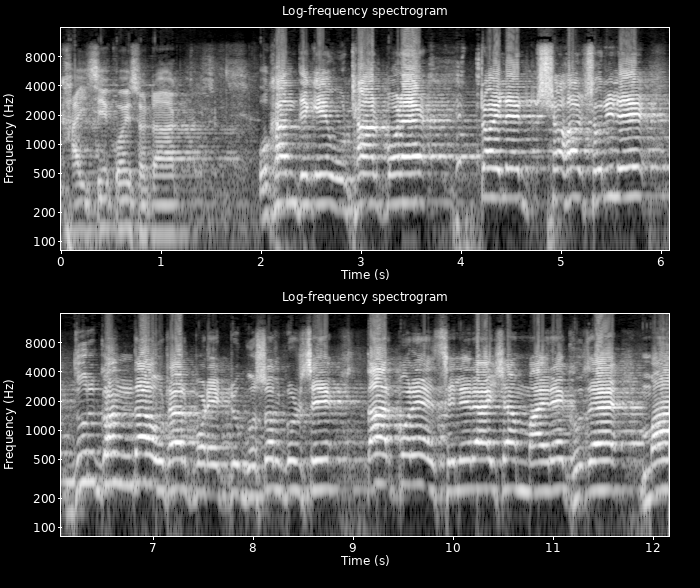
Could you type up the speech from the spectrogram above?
খাইছে কয়শো টাকা? ওখান থেকে উঠার পরে টয়লেট সহ শরীরে দুর্গন্ধ উঠার পরে একটু গোসল করছে। তারপরে ছেলেরা আইসা মায়েরে খুঁজে, মা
